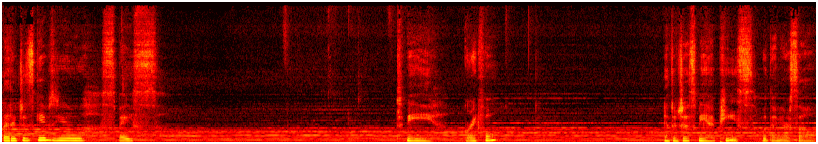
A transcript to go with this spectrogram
that it just gives you space to be grateful and to just be at peace within yourself.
